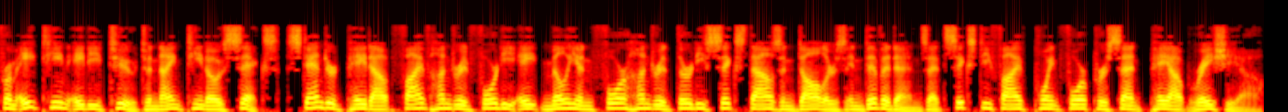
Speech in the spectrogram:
From 1882 to 1906, Standard paid out $548,436,000 in dividends at 65.4% payout ratio.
